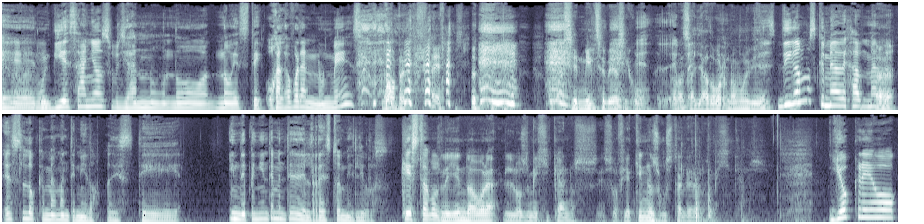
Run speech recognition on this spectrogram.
En muy- 10 años pues, ya no, no, no, este, ojalá fueran en un mes. No, pero a 100 mil se ve así como avasallador, ¿no? Muy bien. Digamos que me ha dejado, me ha- es lo que me ha mantenido, este, independientemente del resto de mis libros. ¿Qué estamos leyendo ahora los mexicanos, eh, Sofía? ¿Qué nos gusta leer a los mexicanos? Yo creo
